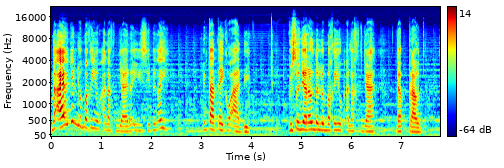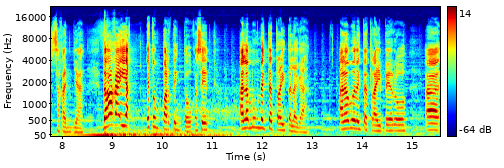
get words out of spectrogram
na ayaw niyang lumaki yung anak niya, naisipin, ay, yung tatay ko adik. Gusto niya raw na lumaki yung anak niya na proud sa kanya. Nakakaiyak itong parting to kasi alam mong nagtatry talaga. Alam mo nagtatry pero ah,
